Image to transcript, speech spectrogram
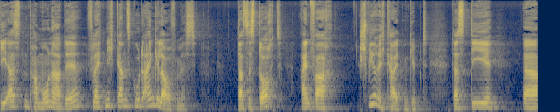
die ersten paar Monate vielleicht nicht ganz gut eingelaufen ist. Dass es dort einfach Schwierigkeiten gibt, dass die äh,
